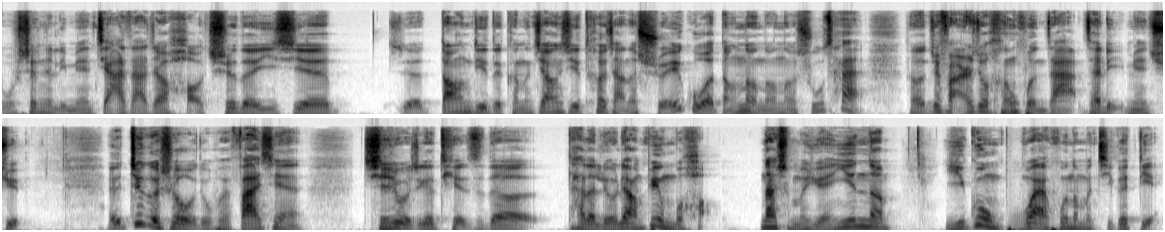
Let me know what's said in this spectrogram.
我甚至里面夹杂着好吃的一些呃当地的可能江西特产的水果等等等等蔬菜，呃，就反正就很混杂在里面去。诶，这个时候我就会发现，其实我这个帖子的它的流量并不好。那什么原因呢？一共不外乎那么几个点，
